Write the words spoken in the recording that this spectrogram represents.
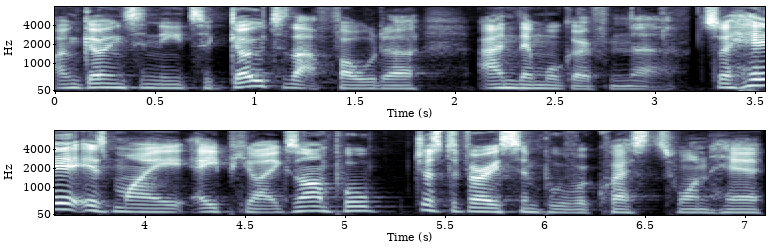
I'm going to need to go to that folder, and then we'll go from there. So here is my API example, just a very simple requests one here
